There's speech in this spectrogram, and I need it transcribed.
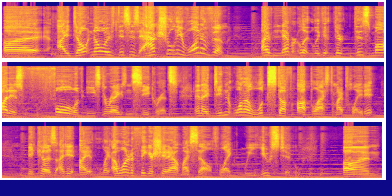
Uh, I don't know if this is actually one of them. I've never, like, like this mod is full of Easter eggs and secrets, and I didn't want to look stuff up last time I played it because I did I like I wanted to figure shit out myself like we used to. Um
